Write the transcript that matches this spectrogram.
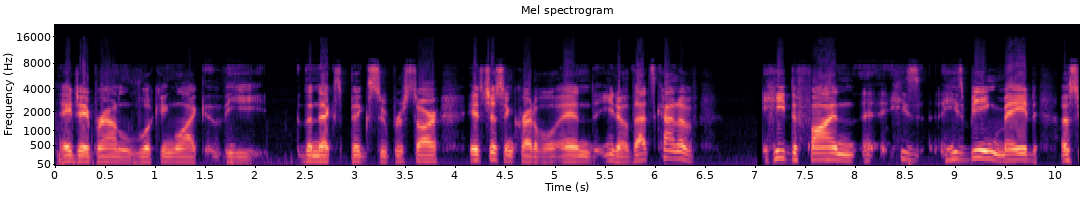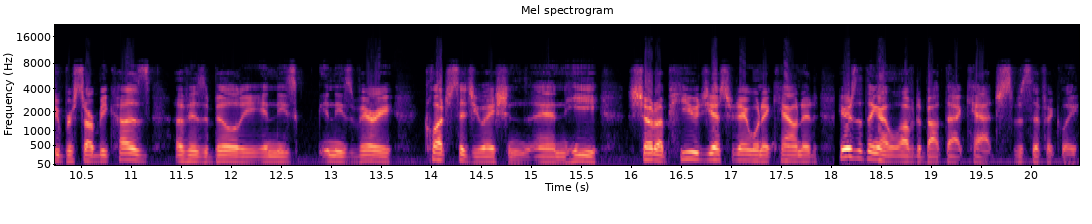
AJ Brown looking like the the next big superstar, it's just incredible. And you know, that's kind of he defined he's he's being made a superstar because of his ability in these in these very clutch situations and he showed up huge yesterday when it counted. Here's the thing I loved about that catch specifically.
